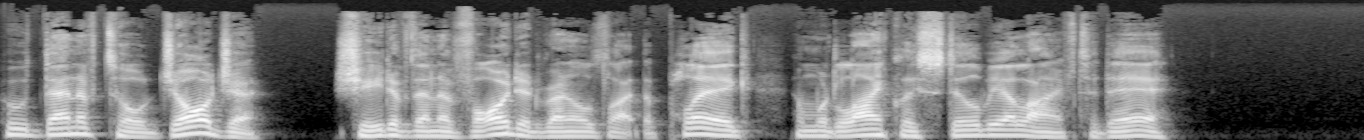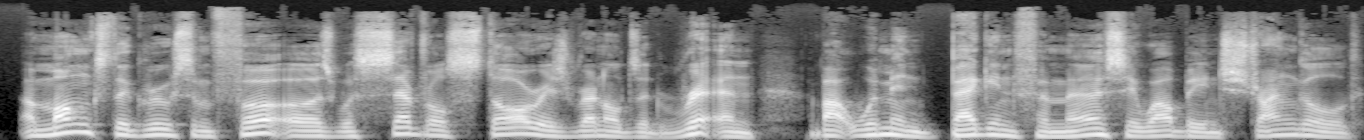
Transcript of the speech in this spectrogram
who'd then have told Georgia. She'd have then avoided Reynolds like the plague and would likely still be alive today. Amongst the gruesome photos were several stories Reynolds had written about women begging for mercy while being strangled.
